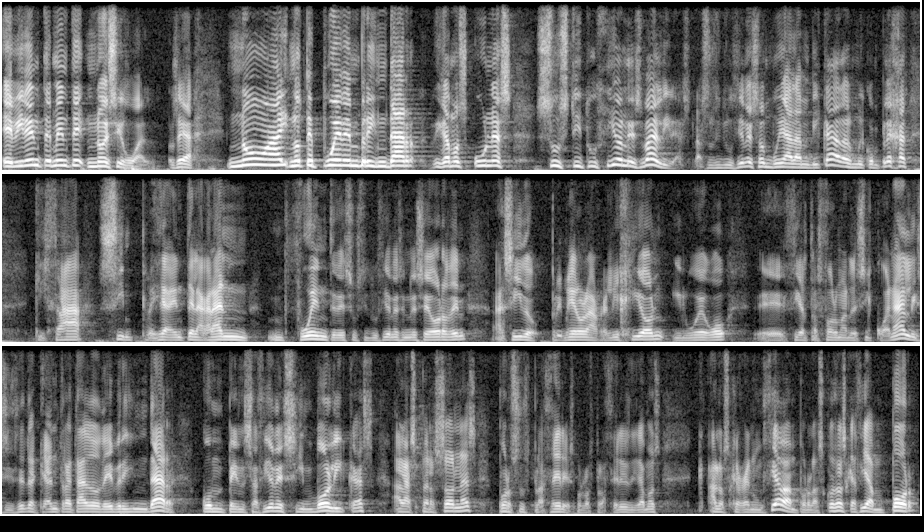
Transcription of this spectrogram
evidentemente no es igual. O sea, no, hay, no te pueden brindar, digamos, unas sustituciones válidas. Las sustituciones son muy alambicadas, muy complejas, quizá precisamente la gran fuente de sustituciones en ese orden ha sido primero la religión y luego eh, ciertas formas de psicoanálisis, etcétera, que han tratado de brindar compensaciones simbólicas a las personas por sus placeres, por los placeres, digamos, a los que renunciaban, por las cosas que hacían por,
